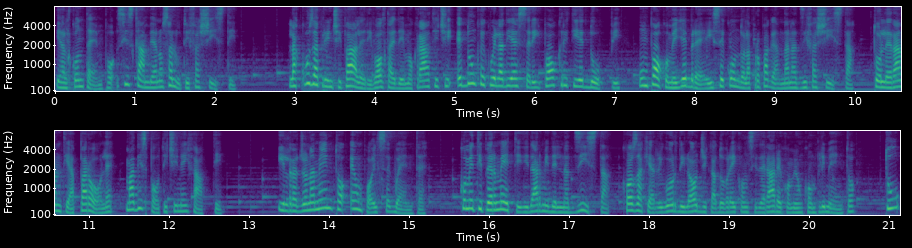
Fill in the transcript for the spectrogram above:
e al contempo si scambiano saluti fascisti. L'accusa principale rivolta ai democratici è dunque quella di essere ipocriti e doppi, un po' come gli ebrei secondo la propaganda nazifascista, tolleranti a parole ma dispotici nei fatti. Il ragionamento è un po' il seguente. Come ti permetti di darmi del nazista, cosa che a rigor di logica dovrei considerare come un complimento, tu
